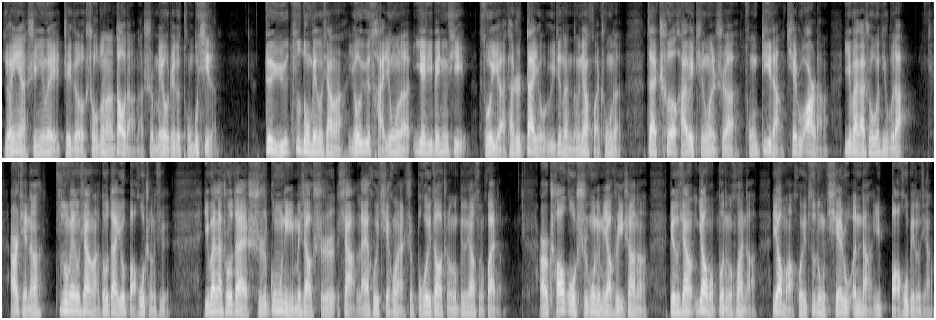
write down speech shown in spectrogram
原因啊，是因为这个手动挡的倒档呢是没有这个同步器的。对于自动变速箱啊，由于采用了液力变矩器，所以啊，它是带有一定的能量缓冲的。在车还未停稳时啊，从 D 档切入二档，一般来说问题不大。而且呢，自动变速箱啊都带有保护程序，一般来说在十公里每小时下来回切换是不会造成变速箱损坏的。而超过十公里每小时以上呢，变速箱要么不能换挡，要么会自动切入 N 档以保护变速箱。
